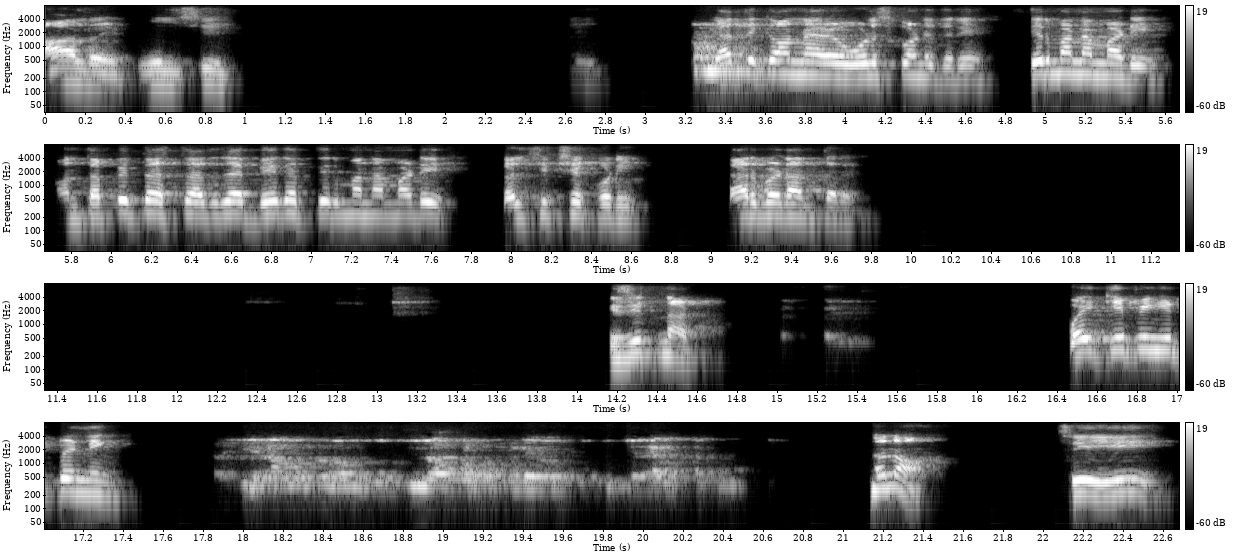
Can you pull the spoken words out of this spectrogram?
ಆಲ್ ರೈಟ್ ವಿಲ್ ಸಿ ಯಾತಕ್ಕೆ ಅವನ್ನ ಉಳಿಸ್ಕೊಂಡಿದ್ದೀರಿ. ತೀರ್ಮಾನ ಮಾಡಿ. ಅವ್ನ್ ತಪ್ಪಿತಸ್ಥ ಆದ್ರೆ ಬೇಗ ತೀರ್ಮಾನ ಮಾಡಿ ಕಲ್ ಶಿಕ್ಷೆ ಕೊಡಿ. ಯಾರು ಬೇಡ ಅಂತಾರೆ? Is it not Why keeping it pending? No, no. See,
